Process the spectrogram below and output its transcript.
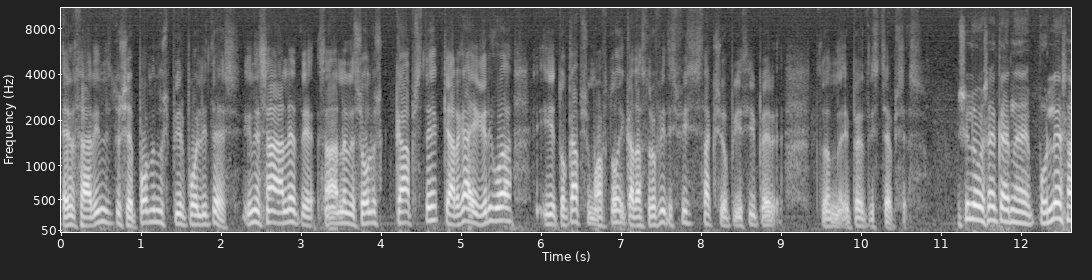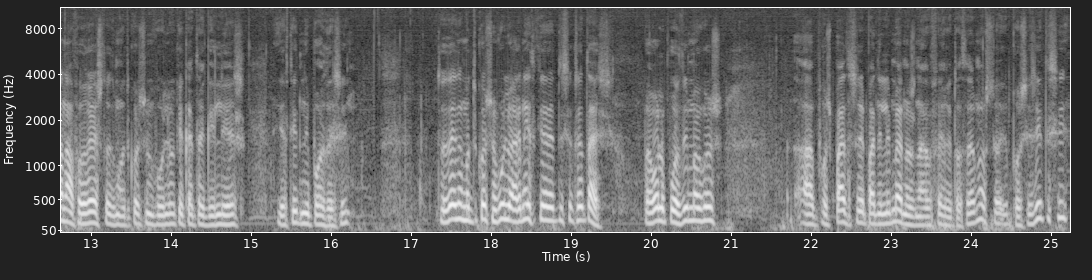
ενθαρρύνει τους επόμενους πυρπολιτές. Είναι σαν να, λέτε, σαν να λένε σε όλους κάψτε και αργά ή γρήγορα το κάψιμο αυτό, η καταστροφή της φύσης θα αξιοποιηθεί υπέρ, τον, υπέρ της τσέπης σας. Ο Σύλλογος έκανε πολλές αναφορές στο Δημοτικό Συμβούλιο και καταγγελίες για αυτή την υπόθεση. Το ΔΕ Δημοτικό Συμβούλιο αρνήθηκε τις εξετάσεις. Παρόλο που ο Δήμαρχος προσπάθησε επανειλημμένω να φέρει το θέμα στο υποσυζήτηση,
